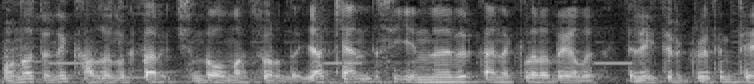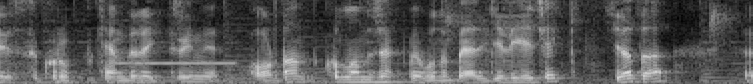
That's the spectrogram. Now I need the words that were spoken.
buna dönük hazırlıklar içinde olmak zorunda. Ya kendisi yenilenebilir kaynaklara dayalı elektrik üretim tesisi kurup kendi elektriğini oradan kullanacak ve bunu belgeleyecek ya da e,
